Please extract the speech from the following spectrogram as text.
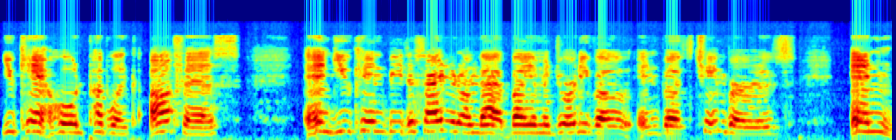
you can't hold public office and you can be decided on that by a majority vote in both chambers. And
